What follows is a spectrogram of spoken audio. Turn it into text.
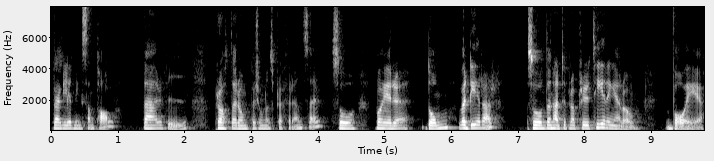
vägledningssamtal där vi pratar om personens preferenser. Så vad är det de värderar? Så den här typen av prioriteringar av vad är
